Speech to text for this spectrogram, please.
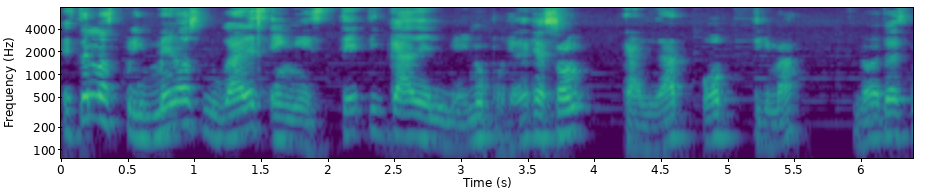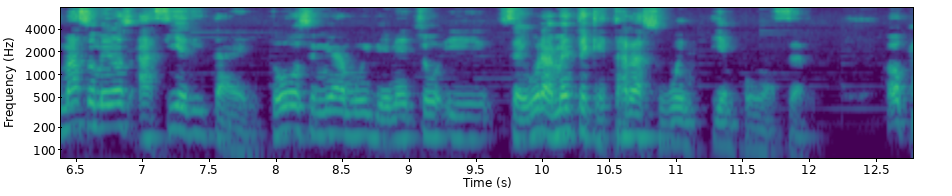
está en los primeros lugares en estética del menú, porque es que son calidad óptima entonces, más o menos así edita él. Todo se mira muy bien hecho y seguramente que tarda su buen tiempo en hacerlo. Ok,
